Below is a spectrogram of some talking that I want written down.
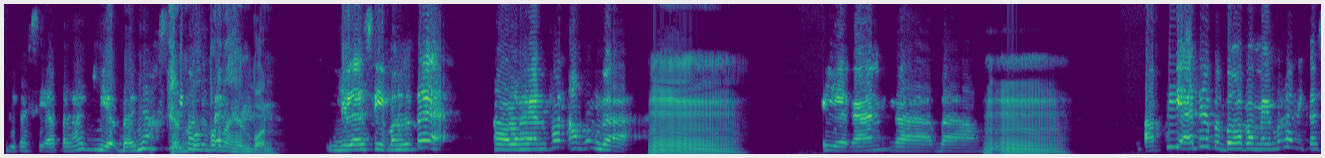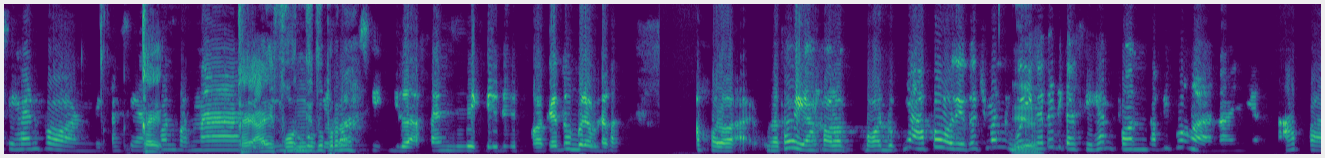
dikasih apa lagi ya banyak sih Handphone maksudnya pernah handphone? gila sih maksudnya kalau handphone aku nggak Hmm. iya kan nggak bang hmm. tapi ada beberapa member yang dikasih handphone dikasih Kayak- handphone pernah kayak Gila, iPhone gitu pernah? banget sih. gila fans jadi waktu itu benar-benar oh, kalau nggak tahu ya kalau produknya apa waktu itu cuman gue Iya. ingatnya dikasih handphone tapi gue nggak nanya apa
